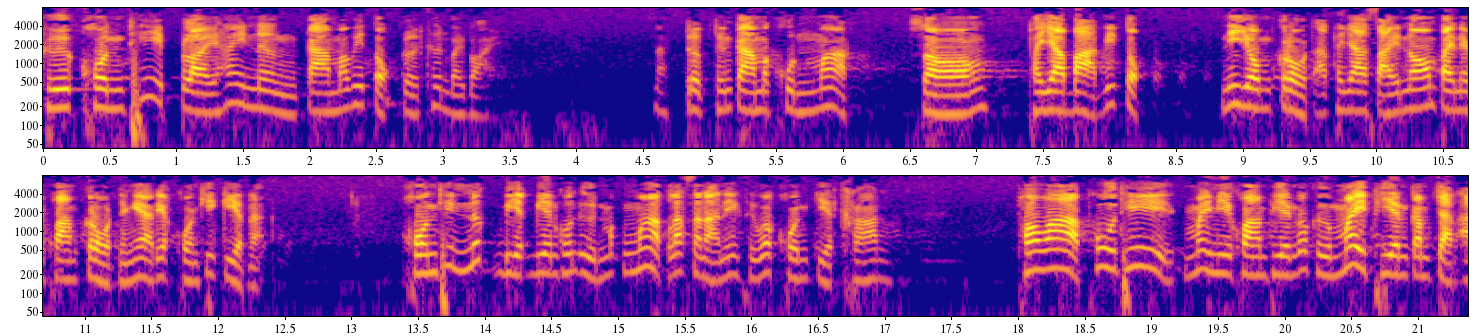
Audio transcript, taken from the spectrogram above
คือคนที่ปล่อยให้หนึ่งกามวิตกเกิดขึ้นบ่อยๆนะตรึกถึงกามคุณมากสองพยาบาทวิตก นิยมโกรธอัธยาศัยน้อมไปในความโกรธอย่างเงี้ยเรียกคนขี้เกียจน่ะคนที่นึกเบียดเบียนคนอื่นมากๆ ลักษณะนี้ถือว่าคนเกียจคร้าน เพราะว่าผู้ที่ไม่มีความเพียรก็คือไม่เพียรกำจัดอ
